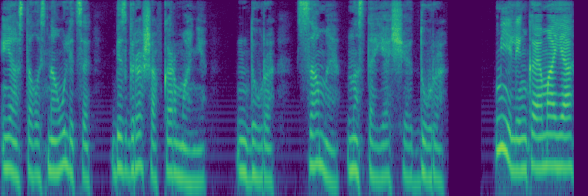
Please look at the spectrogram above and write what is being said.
я осталась на улице без гроша в кармане. Дура. Самая настоящая дура. «Миленькая моя»,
